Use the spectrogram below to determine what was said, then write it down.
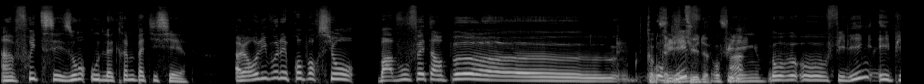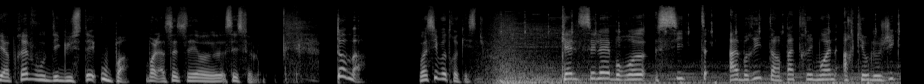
un fruit de saison ou de la crème pâtissière. Alors au niveau des proportions, bah vous faites un peu euh, Comme au pif. Au hein, feeling. au, au feeling, et puis après vous dégustez ou pas. Voilà, ça c'est euh, c'est selon. Thomas, voici votre question. Quel célèbre site abrite un patrimoine archéologique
